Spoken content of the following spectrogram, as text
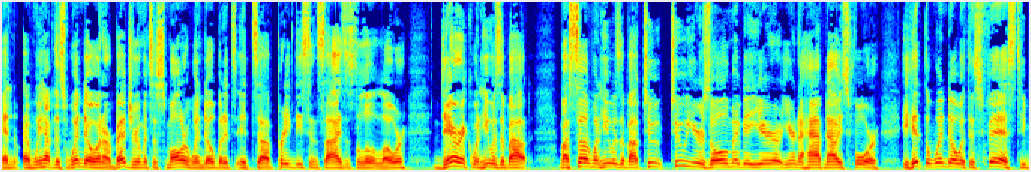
and and we have this window in our bedroom. It's a smaller window, but it's it's a pretty decent size. It's a little lower. Derek, when he was about my son, when he was about two two years old, maybe a year year and a half. Now he's four. He hit the window with his fist. He,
